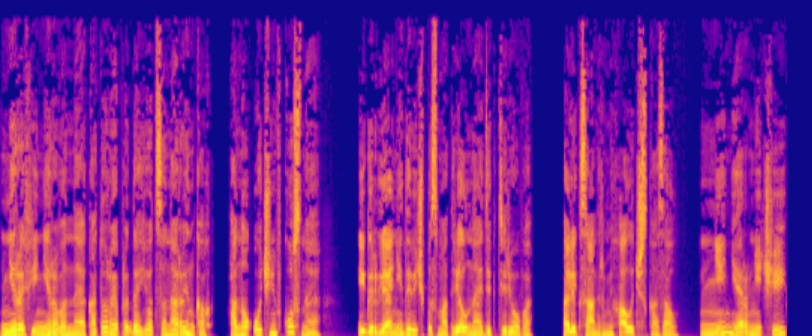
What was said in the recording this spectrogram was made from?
нерафинированное, которое продается на рынках. Оно очень вкусное». Игорь Леонидович посмотрел на Дегтярева. Александр Михайлович сказал. «Не нервничай.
